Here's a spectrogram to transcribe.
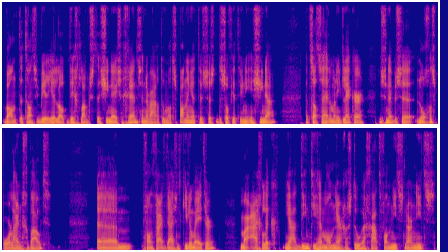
Want de Trans-Siberië loopt dicht langs de Chinese grens. En er waren toen wat spanningen tussen de Sovjet-Unie en China. Dat zat ze helemaal niet lekker. Dus toen hebben ze nog een spoorlijn gebouwd. Um, van 5000 kilometer. Maar eigenlijk ja, dient hij helemaal nergens toe. Hij gaat van niets naar niets.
